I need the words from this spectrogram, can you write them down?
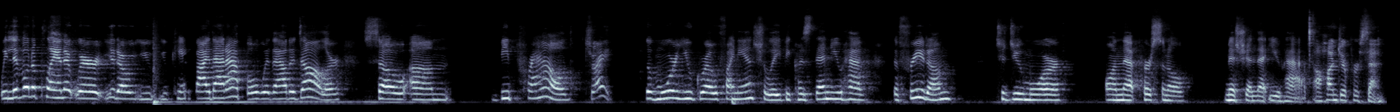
we live on a planet where you know you you can't buy that apple without a dollar so um be proud that's right the more you grow financially because then you have the freedom to do more on that personal mission that you have. A hundred percent.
